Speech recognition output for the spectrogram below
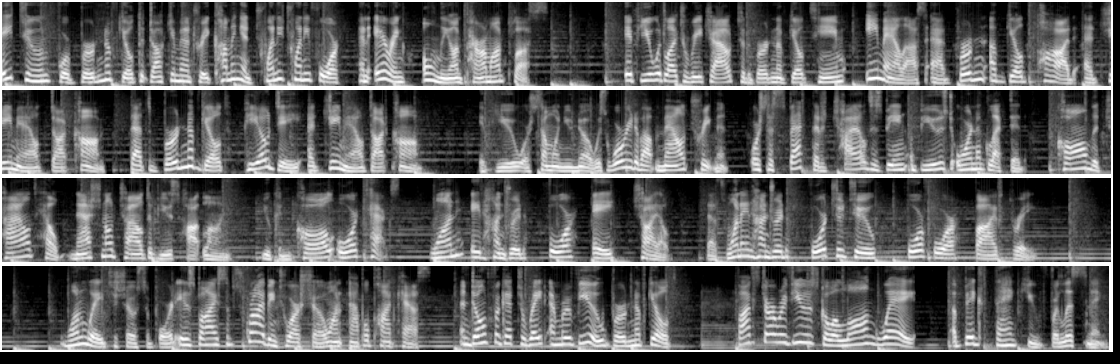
Stay tuned for Burden of Guilt, the documentary coming in 2024 and airing only on Paramount Plus. If you would like to reach out to the Burden of Guilt team, email us at burdenofguiltpod at gmail.com. That's burdenofguiltpod at gmail.com. If you or someone you know is worried about maltreatment or suspect that a child is being abused or neglected, call the Childhelp National Child Abuse Hotline. You can call or text 1 800 4A Child. That's 1 800 422 4453. One way to show support is by subscribing to our show on Apple Podcasts. And don't forget to rate and review Burden of Guilt. Five star reviews go a long way. A big thank you for listening.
